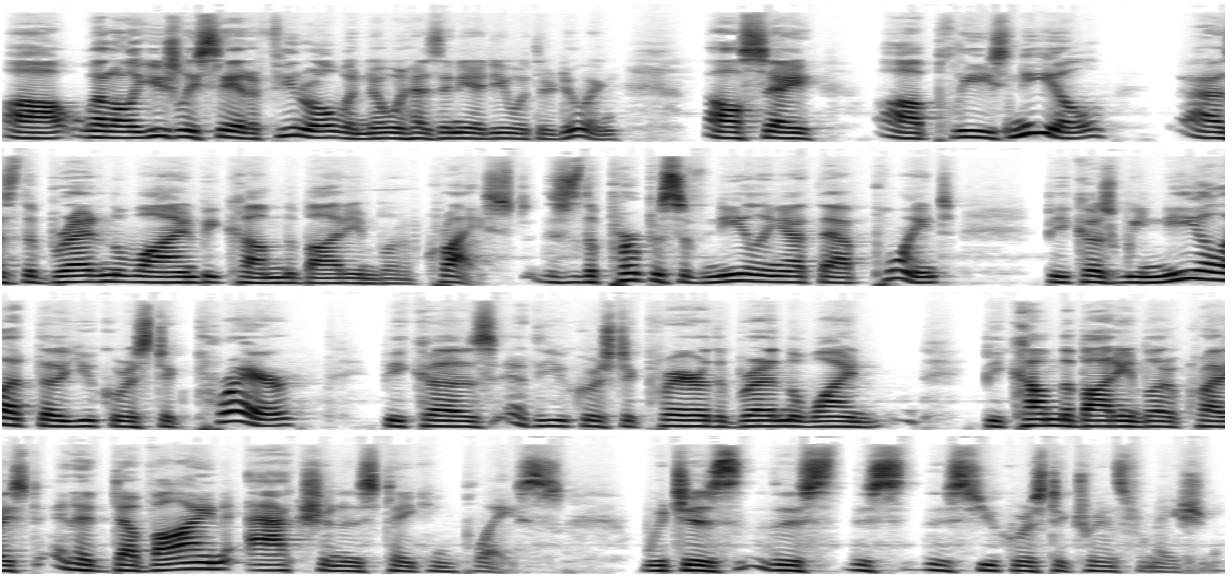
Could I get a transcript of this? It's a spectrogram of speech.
uh, what I'll usually say at a funeral when no one has any idea what they're doing, I'll say, uh, please kneel as the bread and the wine become the body and blood of Christ. This is the purpose of kneeling at that point because we kneel at the Eucharistic prayer because at the Eucharistic prayer, the bread and the wine become the body and blood of Christ and a divine action is taking place, which is this, this, this Eucharistic transformation.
